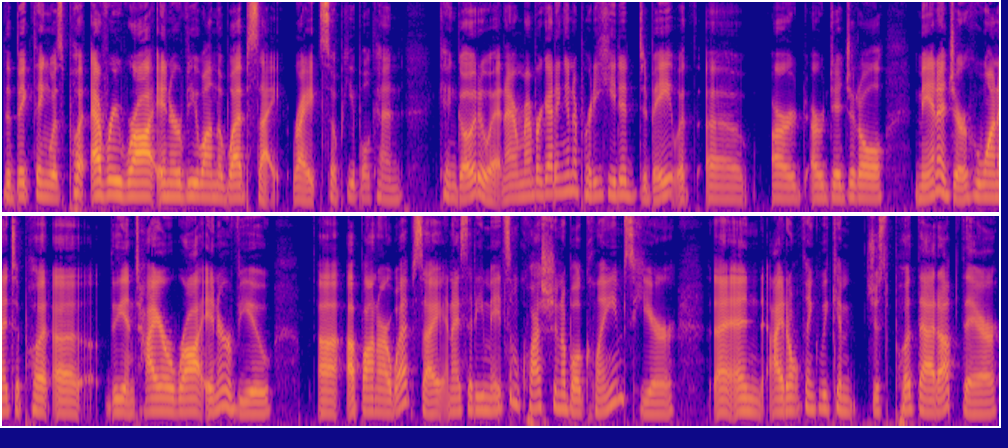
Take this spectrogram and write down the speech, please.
the big thing was put every raw interview on the website, right? So people can can go to it. And I remember getting in a pretty heated debate with uh, our our digital manager who wanted to put uh, the entire raw interview uh, up on our website. And I said he made some questionable claims here, and I don't think we can just put that up there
